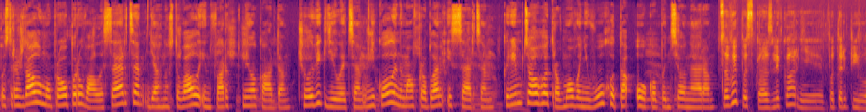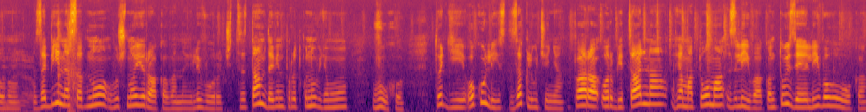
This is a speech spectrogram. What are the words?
Постраждалому прооперували серце, діагностували інфаркт міокарда. Чоловік ділиться, ніколи не мав проблем із серцем. Крім цього, травмовані вухо та око пенсіонера. Це виписка з лікарні потерпілого. Забій на садно вушної раковини ліворуч. Це там, де він проткнув йому вухо. Тоді окуліст, заключення, параорбітальна гематома зліва, контузія лівого ока,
